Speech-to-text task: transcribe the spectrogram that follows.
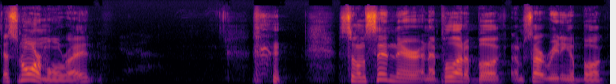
That's normal, right? so I'm sitting there and I pull out a book. I'm start reading a book,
